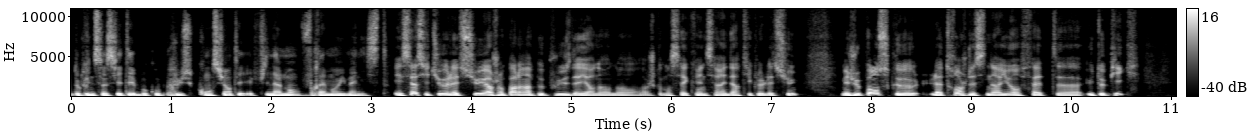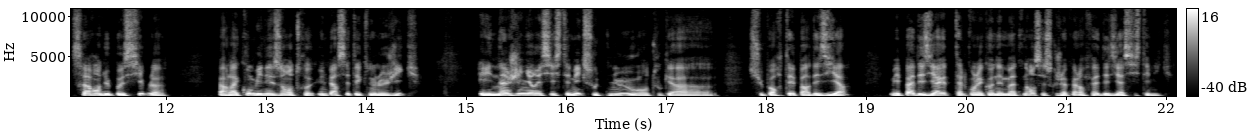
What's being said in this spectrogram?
Donc une société beaucoup plus consciente et finalement vraiment humaniste. Et ça, si tu veux là-dessus, j'en parlerai un peu plus d'ailleurs. Dans, dans, je commençais à écrire une série d'articles là-dessus, mais je pense que la tranche de scénario en fait euh, utopique serait rendue possible par la combinaison entre une percée technologique et une ingénierie systémique soutenue ou en tout cas euh, supportée par des IA, mais pas des IA telles qu'on les connaît maintenant. C'est ce que j'appelle en fait des IA systémiques.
